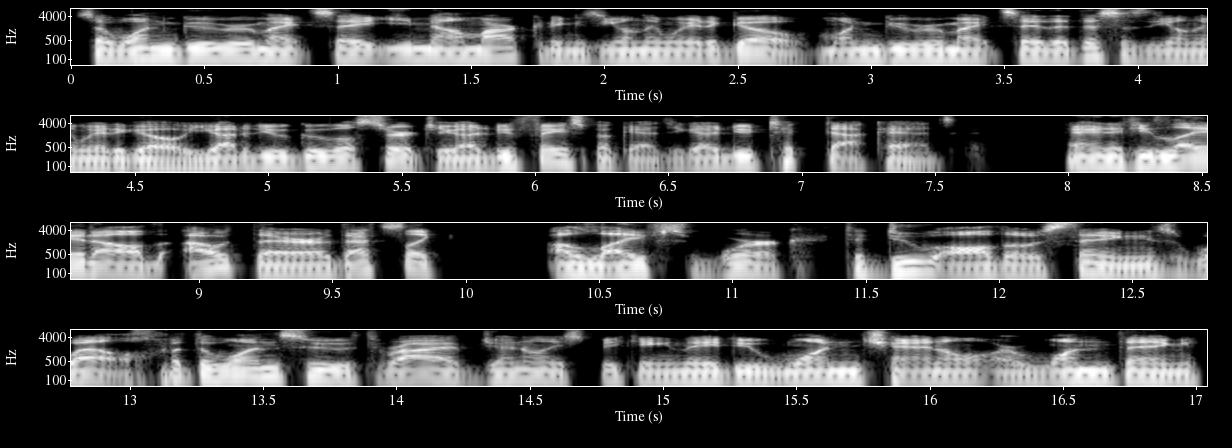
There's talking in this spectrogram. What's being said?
So one guru might say email marketing is the only way to go. One guru might say that this is the only way to go. You got to do Google search. You got to do Facebook ads. You got to do TikTok ads. And if you lay it all out there, that's like a life's work to do all those things well. But the ones who thrive, generally speaking, they do one channel or one thing,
